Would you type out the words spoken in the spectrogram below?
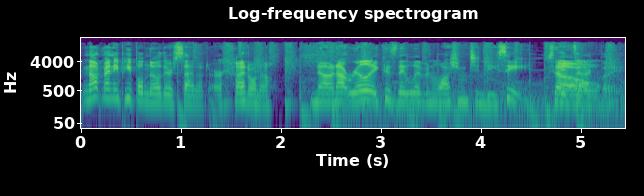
not many people know their senator. I don't know. no, not really, because they live in Washington D.C. So Exactly.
